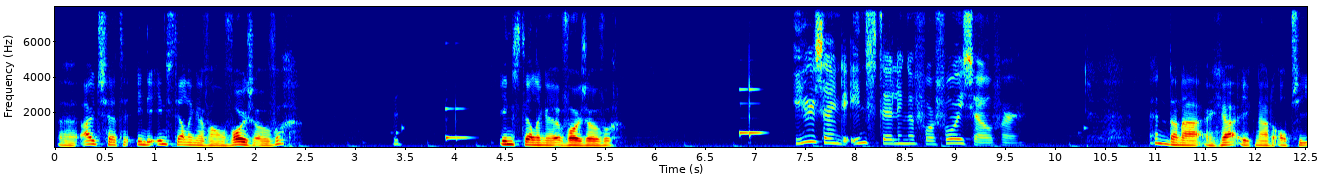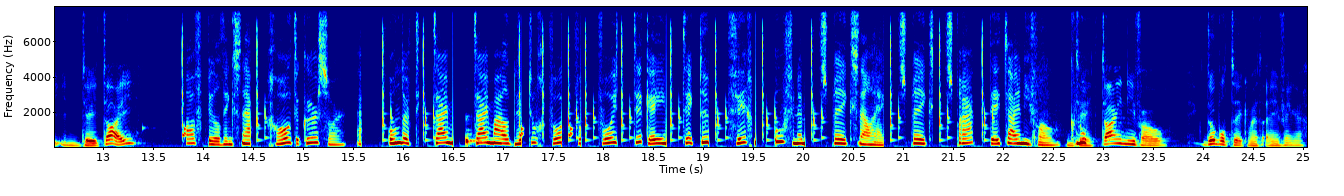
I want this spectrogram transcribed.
eh, uitzetten in de instellingen van VoiceOver. Instellingen VoiceOver. Hier zijn de instellingen voor VoiceOver. En daarna ga ik naar de optie Detail. Afbeeldingsnaam. Grote cursor. Onder time, timeout net toe. Vo, vo, voice. Tik 1. Tik. Vig. Oefenen. Spreeksnelheid. Spreek. Spraak. Detailniveau. Knop. Detailniveau. Ik dubbeltik met één vinger.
